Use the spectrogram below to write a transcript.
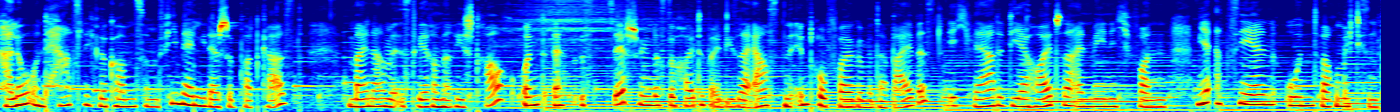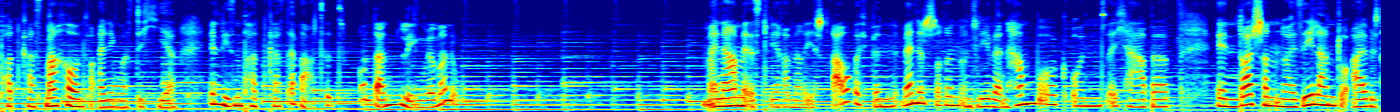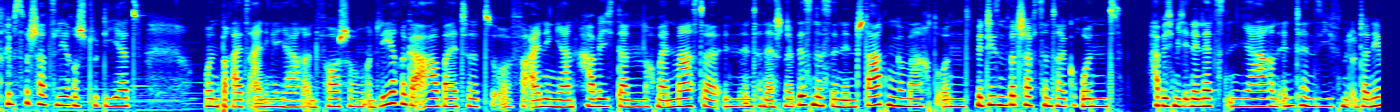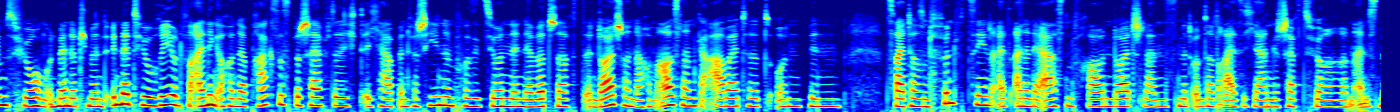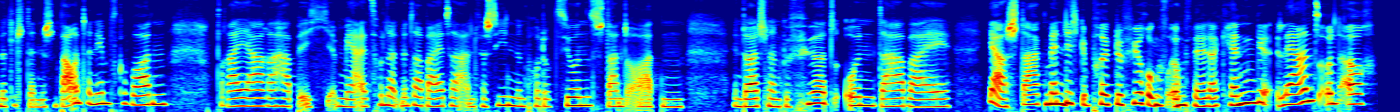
Hallo und herzlich willkommen zum Female Leadership Podcast. Mein Name ist Vera Marie Strauch und es ist sehr schön, dass du heute bei dieser ersten Intro-Folge mit dabei bist. Ich werde dir heute ein wenig von mir erzählen und warum ich diesen Podcast mache und vor allen Dingen, was dich hier in diesem Podcast erwartet. Und dann legen wir mal los. Mein Name ist Vera Marie Strauch, ich bin Managerin und lebe in Hamburg und ich habe in Deutschland und Neuseeland Dual Betriebswirtschaftslehre studiert und bereits einige Jahre in Forschung und Lehre gearbeitet. Vor einigen Jahren habe ich dann noch meinen Master in International Business in den Staaten gemacht und mit diesem Wirtschaftshintergrund habe ich mich in den letzten Jahren intensiv mit Unternehmensführung und Management in der Theorie und vor allen Dingen auch in der Praxis beschäftigt. Ich habe in verschiedenen Positionen in der Wirtschaft in Deutschland, auch im Ausland gearbeitet und bin 2015 als eine der ersten Frauen Deutschlands mit unter 30 Jahren Geschäftsführerin eines mittelständischen Bauunternehmens geworden. Drei Jahre habe ich mehr als 100 Mitarbeiter an verschiedenen Produktionsstandorten in Deutschland geführt und dabei ja stark männlich geprägte Führungsumfelder kennengelernt und auch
